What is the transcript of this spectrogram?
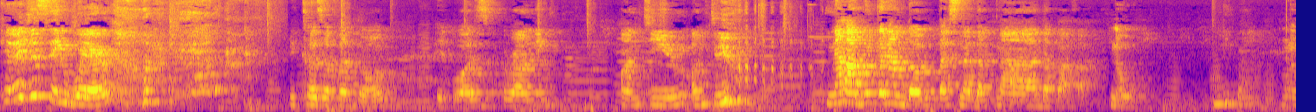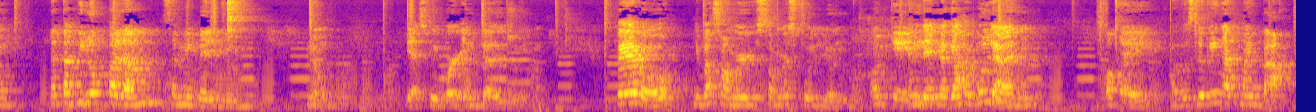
Can I just say where? because of a dog. It was running onto you, onto you. Hinahabol ka ng dog, tas nadap, nadapa ka. No. Hindi ba? No. Natapilok pa lang sa may Belgium. No. Yes, we were in Belgium. Pero, di ba summer summer school yun? Okay. And then, naghahabulan, okay. I was looking at my back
